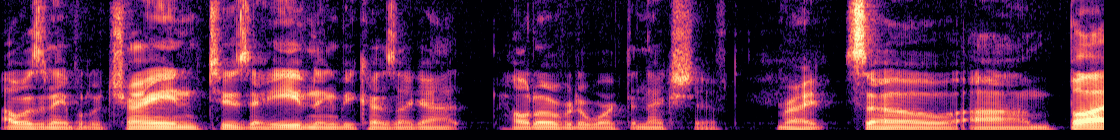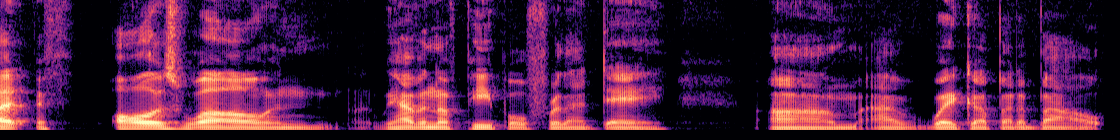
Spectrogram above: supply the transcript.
I wasn't able to train Tuesday evening because I got held over to work the next shift. right. So, um, but if all is well and we have enough people for that day, um, I wake up at about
